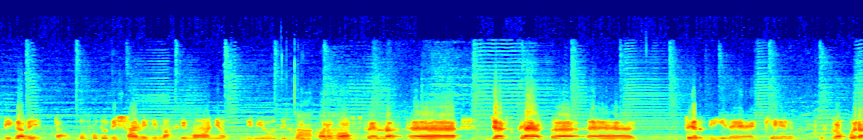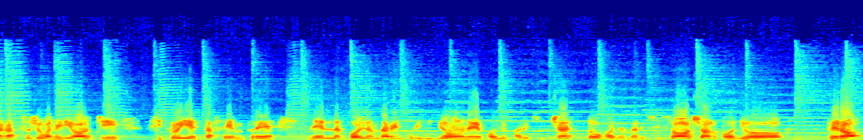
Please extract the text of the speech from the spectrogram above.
di gavetta, dopo 12 anni di matrimonio, di musical, ah, coro ah. gospel, eh, jazz club, eh, per dire che purtroppo il ragazzo giovane di oggi si proietta sempre nel voglio andare in televisione, voglio fare successo, voglio andare sui social, voglio però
